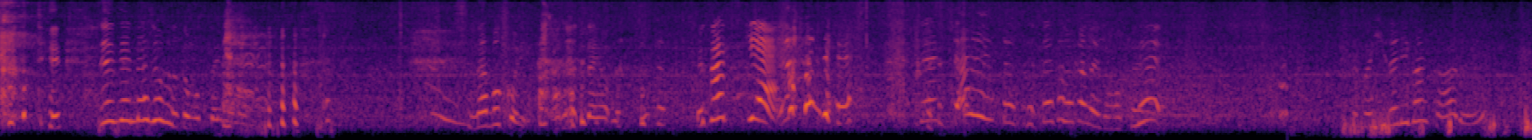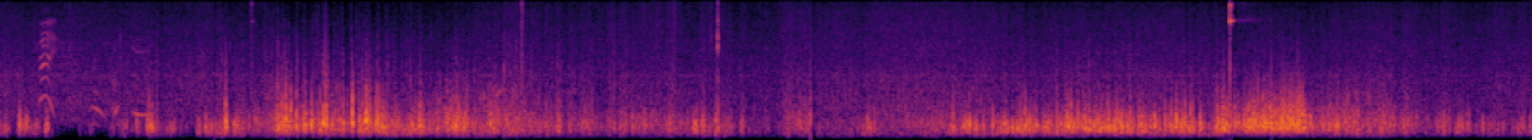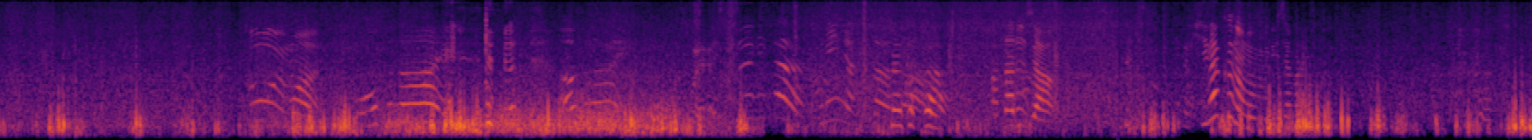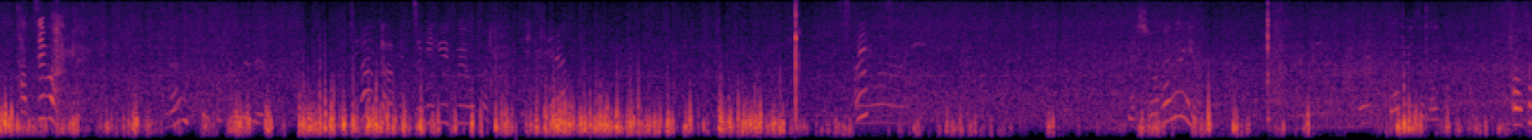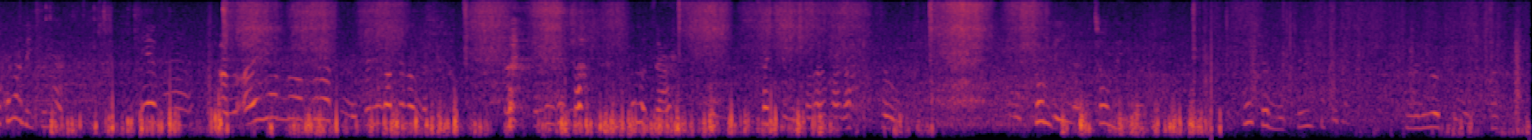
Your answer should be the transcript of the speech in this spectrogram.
全然大丈夫だと思った今の砂ぼこり。上がったよ。嘘つけ。なんで？絶対絶対届かないと思ったよね。これ左バンカーあるないはいオッケー超うまい危ない危ない普通にさグリーンやったなんかさ当たるじゃん開くのも無理じゃないこれ8番で何ってことでだよ開いたらめっちゃ右行くよ多分いけるはいいやしょうがないよねえダメじゃないあそこまで行ってないいやそのあのアイアンのアプローチめっちゃ苦手なんだけどほのちゃんさっきのトラウマがそうもうちそうなんでいいなみーちゃんめっちゃいいとこだありがとう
